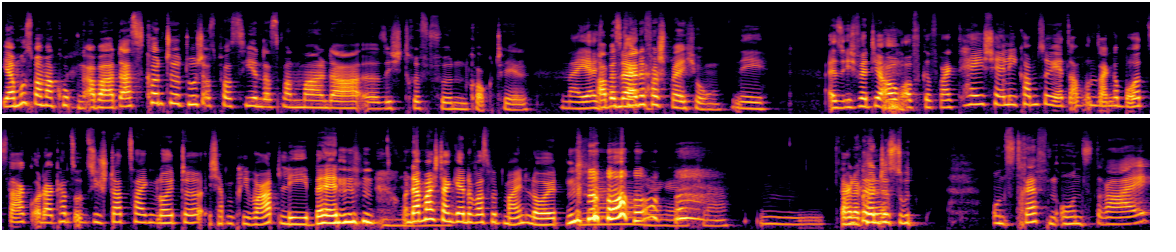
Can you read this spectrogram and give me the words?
Ja, muss man mal gucken. Aber das könnte durchaus passieren, dass man mal da äh, sich trifft für einen Cocktail. Naja, ich Aber es ist keine Versprechung. Nee. Also ich werde ja auch oft gefragt, hey Shelly, kommst du jetzt auf unseren Geburtstag oder kannst du uns die Stadt zeigen? Leute, ich habe ein Privatleben. Und da mache ich dann gerne was mit meinen Leuten. Ja, ja, ja, klar. Aber da Danke. könntest du uns treffen, uns drei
